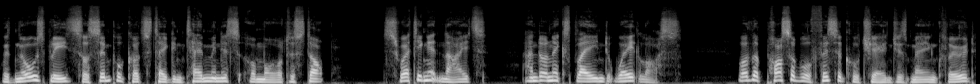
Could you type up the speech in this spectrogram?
with nosebleeds or simple cuts taking 10 minutes or more to stop. Sweating at night and unexplained weight loss. Other possible physical changes may include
